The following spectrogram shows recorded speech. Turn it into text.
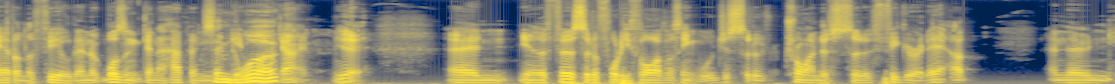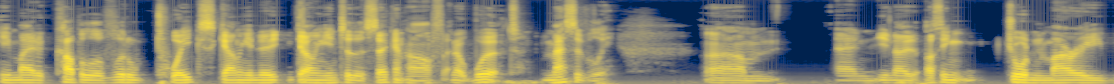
out on the field, and it wasn't going to happen Seemed to in one work. game. Yeah, and you know the first sort of forty-five, I think we are just sort of trying to sort of figure it out, and then he made a couple of little tweaks going into going into the second half, and it worked massively. Um, and you know, I think Jordan Murray.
